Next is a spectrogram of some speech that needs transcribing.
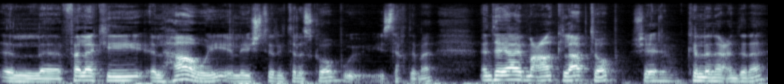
الفلكي الهاوي اللي يشتري تلسكوب ويستخدمه. انت جايب معاك لابتوب شيء كلنا عندنا.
